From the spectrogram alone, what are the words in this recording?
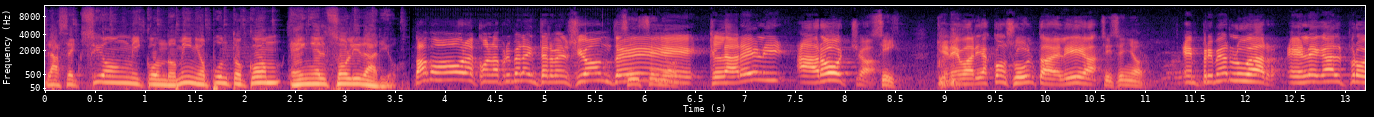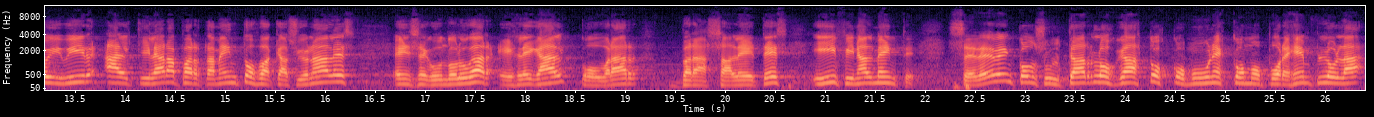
la sección micondominio.com en el solidario. Vamos ahora con la primera intervención de Clareli Arocha. Sí. Tiene varias consultas, Elías. Sí, señor. En primer lugar, ¿es legal prohibir alquilar apartamentos vacacionales? En segundo lugar, ¿es legal cobrar brazaletes? Y finalmente, se deben consultar los gastos comunes como por ejemplo la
